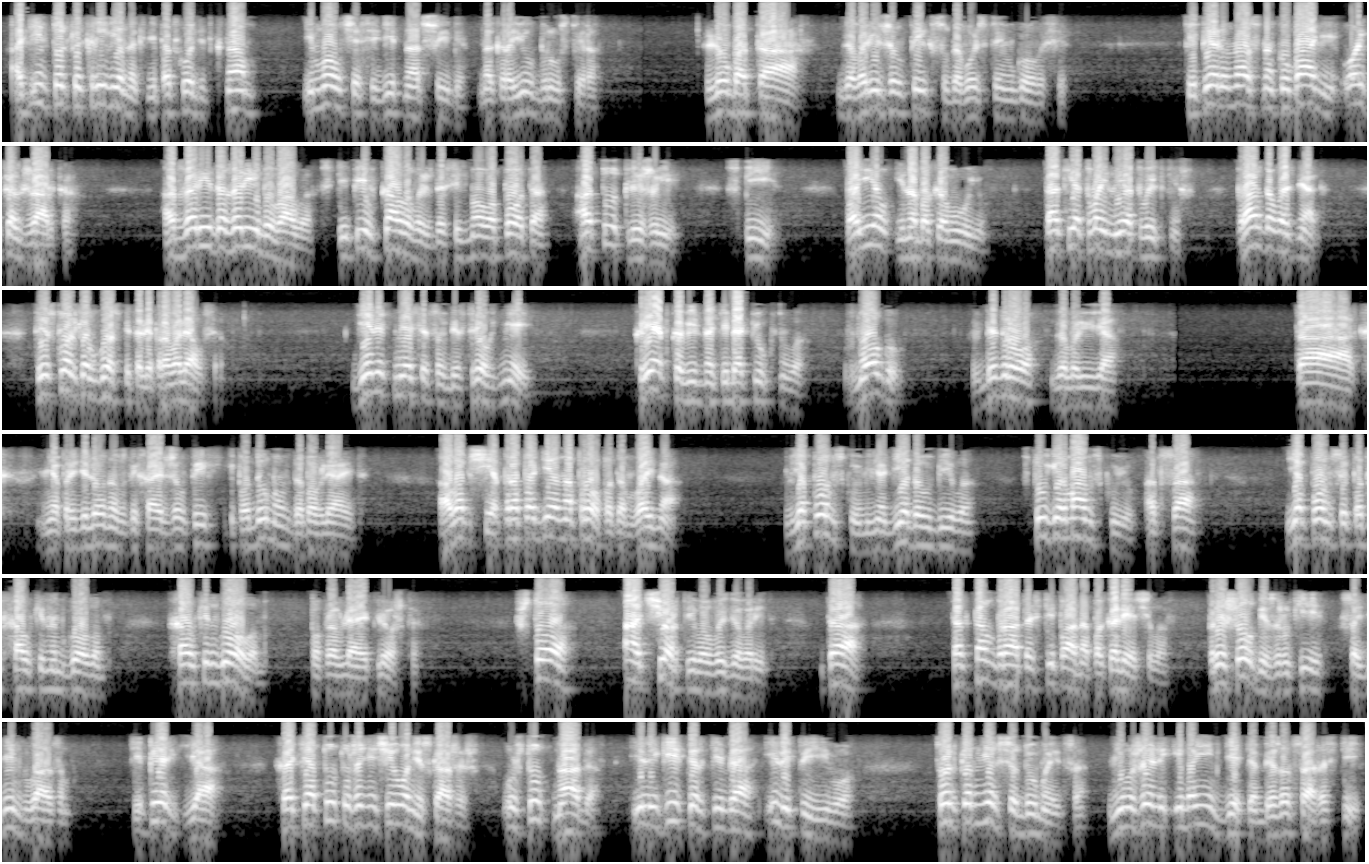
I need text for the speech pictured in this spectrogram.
Один только кривенок не подходит к нам и молча сидит на отшибе, на краю бруствера. «Любота!» — говорит Желтых с удовольствием в голосе. «Теперь у нас на Кубани, ой, как жарко! От зари до зари бывало, в степи вкалываешь до седьмого пота, а тут лежи, спи, Поел и на боковую. Так и от войны отвыкнешь. Правда, Возняк? Ты сколько в госпитале провалялся? Девять месяцев без трех дней. Крепко, видно, тебя тюкнуло. В ногу? В бедро, говорю я. Так, неопределенно вздыхает Желтых и, подумав, добавляет. А вообще пропади она пропадом война. В японскую меня деда убила, ту германскую, отца. Японцы под Халкиным голом. Халкин голом, поправляет Лешка. Что? А, черт его выговорит. Да, так там брата Степана покалечило. Пришел без руки, с одним глазом. Теперь я. Хотя тут уже ничего не скажешь. Уж тут надо. Или Гитлер тебя, или ты его. Только мне все думается. Неужели и моим детям без отца расти?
